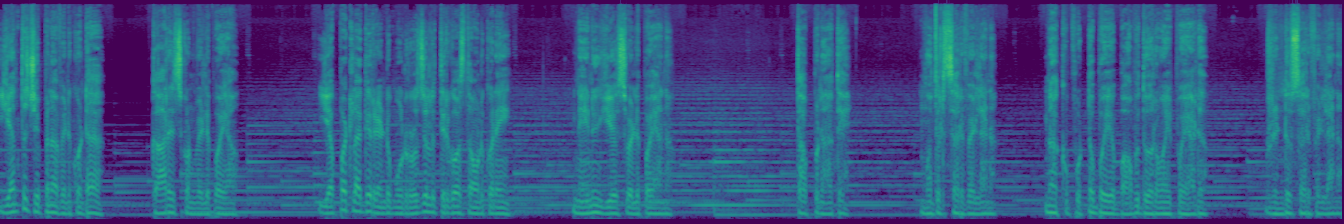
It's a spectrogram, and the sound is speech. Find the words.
ఎంత చెప్పినా వినుకుంటా కారేసుకొని వెళ్ళిపోయా. ఎప్పట్లాగే రెండు మూడు రోజులు తిరిగి వస్తాం అనుకుని నేను యుఎస్ వెళ్ళిపోయాను. తప్పు నాదే మొదటిసారి వెళ్ళాను. నాకు పుట్టబోయే బాబు దూరం అయిపోయాడు రెండోసారి వెళ్ళాను.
